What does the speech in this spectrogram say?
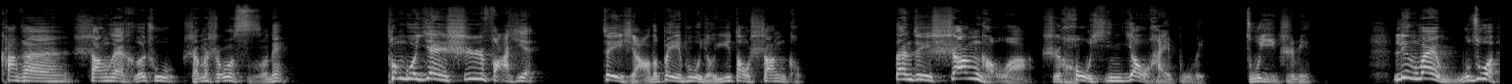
看看伤在何处，什么时候死的。通过验尸发现，这小子背部有一道伤口，但这伤口啊是后心要害部位，足以致命。另外，五座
